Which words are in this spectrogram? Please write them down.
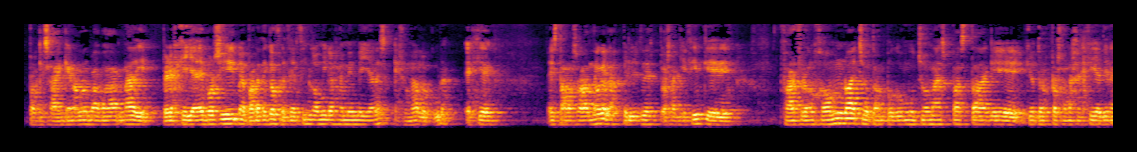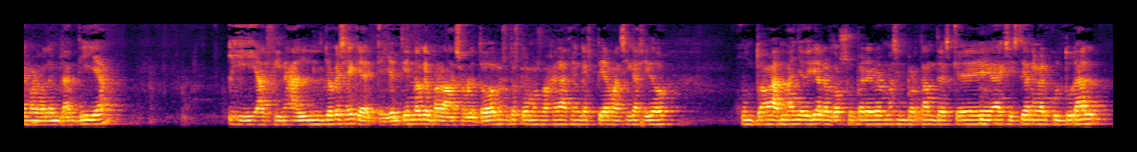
Porque saben que no los va a pagar nadie. Pero es que ya de por sí me parece que ofrecer 5.000 o 6.000 millones es una locura. Es que estamos hablando que las pelis de... O sea, quiero decir que Far From Home no ha hecho tampoco mucho más pasta que, que otros personajes que ya tiene Marvel en plantilla. Y al final, yo que sé, que, que yo entiendo que para, sobre todo nosotros que vemos una generación que Spider-Man sí que ha sido, junto a Batman, yo diría los dos superhéroes más importantes que ha existido a nivel cultural,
